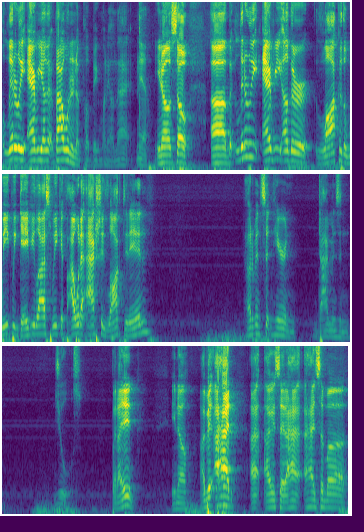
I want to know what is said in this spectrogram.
literally every other, but I wouldn't have put big money on that. Yeah. You know, so, uh, but literally every other lock of the week we gave you last week, if I would have actually locked it in, I would have been sitting here in diamonds and jewels. But I didn't. You know, I been, I had, I, like I said, I had, I had some, uh,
